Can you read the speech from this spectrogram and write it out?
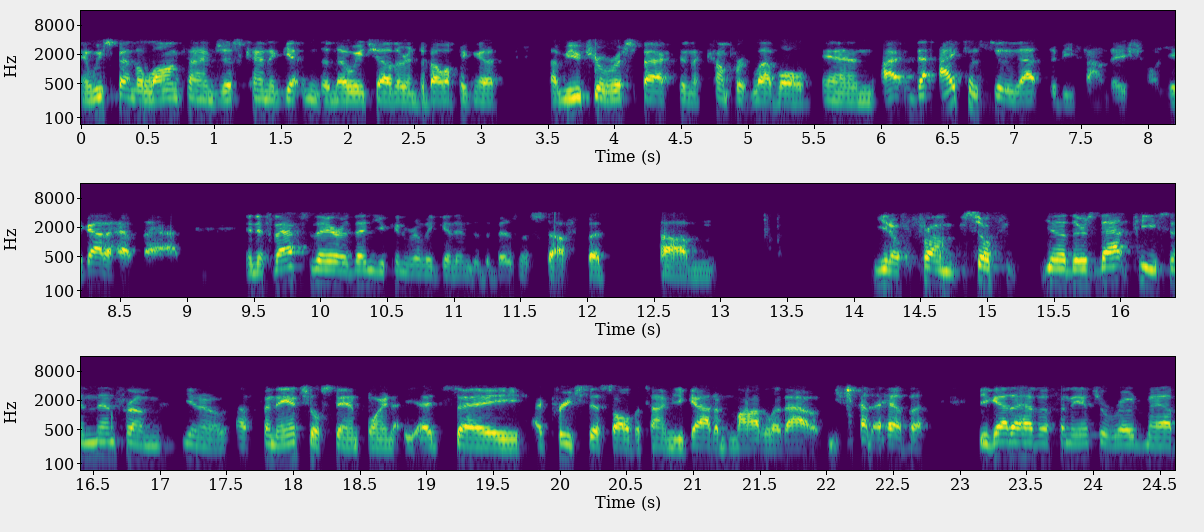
and we spent a long time just kind of getting to know each other and developing a, a mutual respect and a comfort level. And I that, I consider that to be foundational. You got to have that, and if that's there, then you can really get into the business stuff. But um, you know, from so you know, there's that piece, and then from you know a financial standpoint, I'd say I preach this all the time. You got to model it out. You got to have a you got to have a financial roadmap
